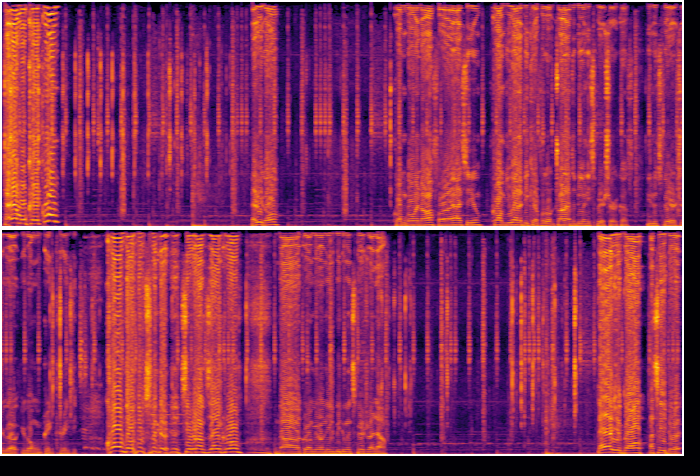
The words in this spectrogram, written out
Damn, okay, Chrom. There we go. Chrom going off. All right, I see you. Chrom, you gotta be careful. Don't, try not to do any spear shirt, cause if you do spears, you're go, you're going crazy. Chrom, don't do spear. See what I'm saying, Chrom? No, Chrom, you don't need to be doing spears right now. There you go. That's how you do it.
